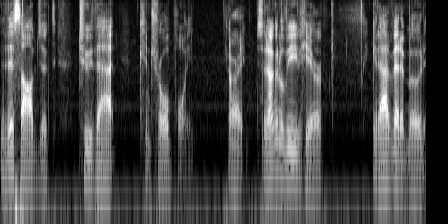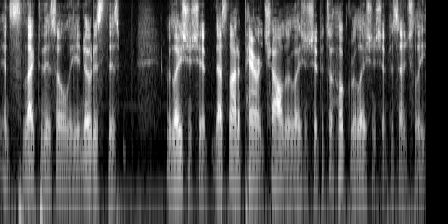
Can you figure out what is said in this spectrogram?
this object to that control point. Alright so now I'm going to leave here get out of edit mode and select this only. You notice this relationship. That's not a parent-child relationship. It's a hook relationship essentially.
